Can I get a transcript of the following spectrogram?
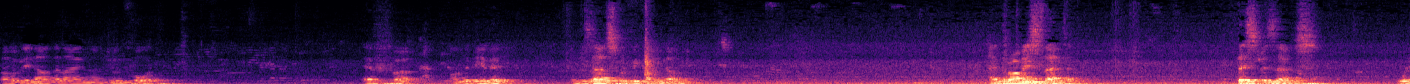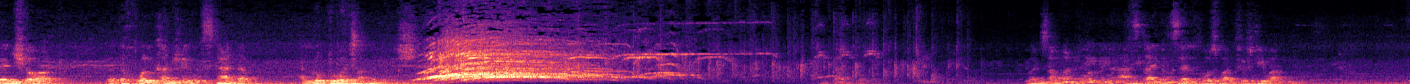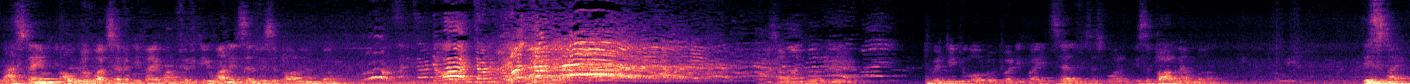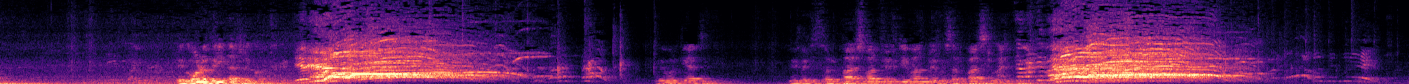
Probably down the line on June 4th, if uh, on the day that the results would be coming out, I promise that this results would ensure that the whole country would stand up and look towards Andhra Pradesh. In fact, When someone told me last time itself was 151, last time out of 175, 151 itself is a tall number. Someone told me 22 out of 25 itself is a small, is a tall number. This time, we're going to beat that record. We will get, we will surpass 151, we will surpass 250.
